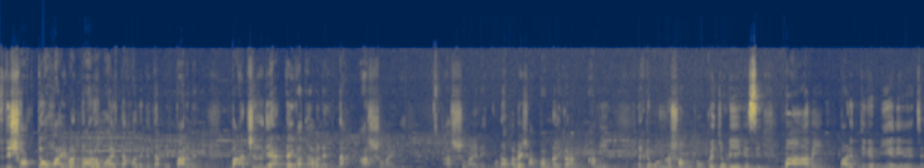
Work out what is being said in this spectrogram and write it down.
যদি শক্ত হয় বা নরম হয়, তাহলে কিন্তু আপনি পারবেন। বাট সে যদি একটাই কথা বলে, না, আর সময় নেই। আর সময় নেই। কোনোভাবেই সম্ভব নয়, কারণ আমি একটা অন্য সম্পর্কে জড়িয়ে গেছি বা আমি বাড়ির থেকে বিয়ে দিয়ে দিয়েছে।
